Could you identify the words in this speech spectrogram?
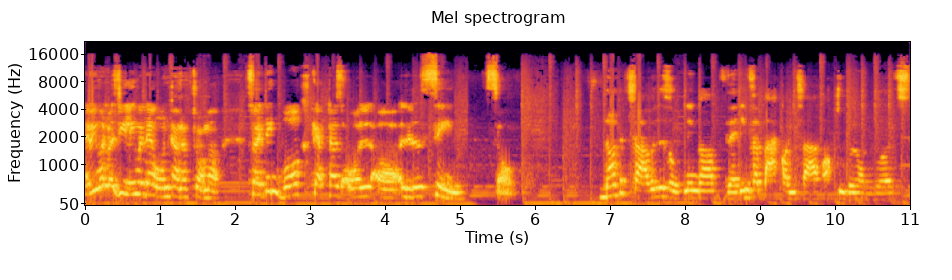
Everyone was dealing with their own kind of trauma. So i think work kept us all uh, a little sane. So now that travel is opening up, weddings are back on track October onwards.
